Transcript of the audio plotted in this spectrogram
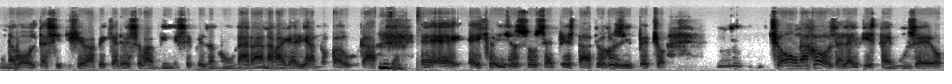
una volta si diceva perché adesso i bambini se vedono una rana magari hanno paura, esatto. eh, eh, io sono sempre stato così, perciò c'ho una cosa, l'hai vista in museo,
